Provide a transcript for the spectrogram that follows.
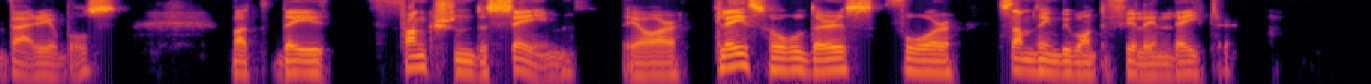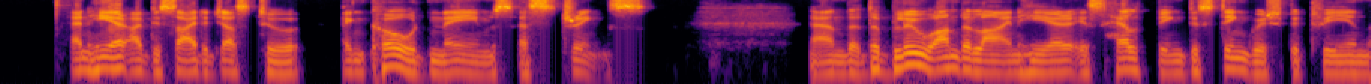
variables, but they function the same. They are placeholders for something we want to fill in later. And here I've decided just to encode names as strings. And the blue underline here is helping distinguish between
